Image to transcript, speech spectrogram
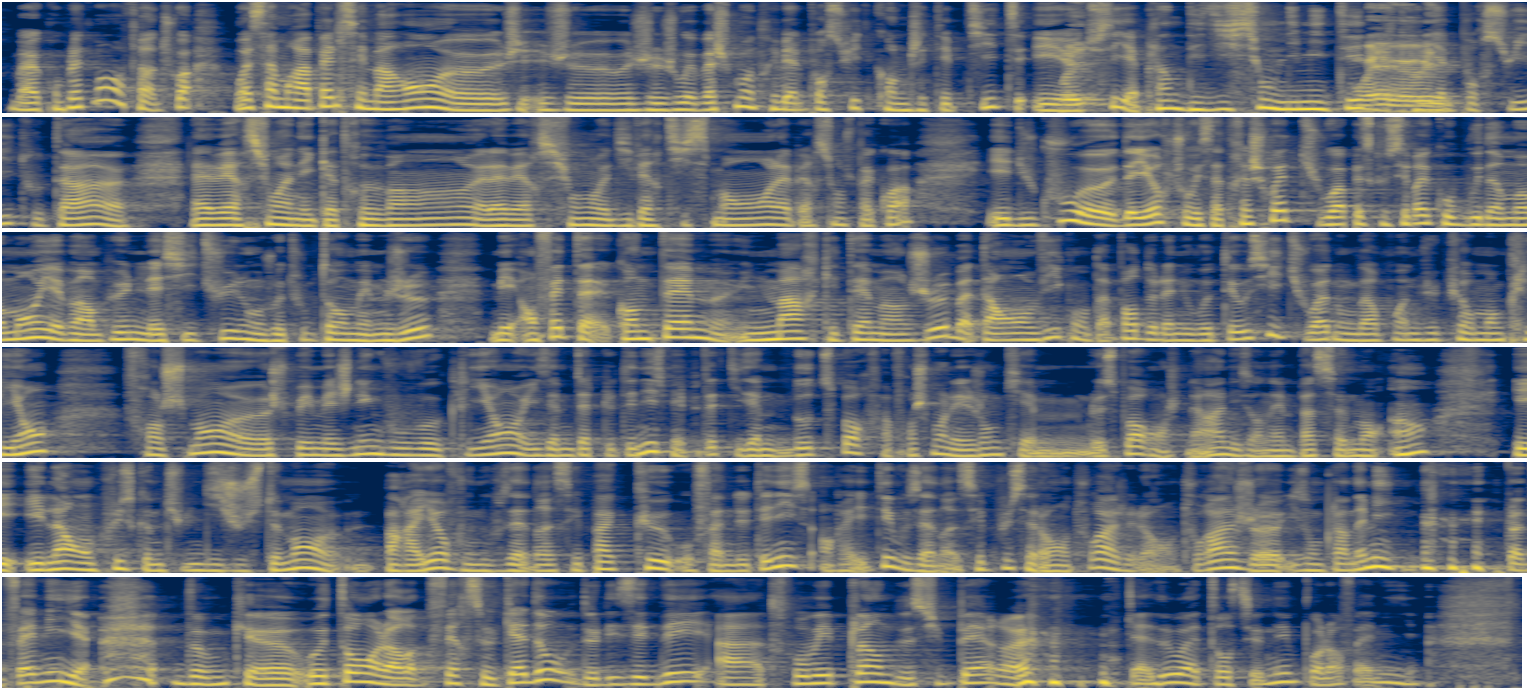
Bah complètement. Enfin, tu vois, moi ça me rappelle, c'est marrant. Euh, je, je, jouais vachement au Trivial Poursuite quand j'étais petite, et euh, tu sais, il y a plein d'éditions limitées de Trivial Poursuite où t'as euh, la version années 80, la version divertissement, la version je sais pas quoi. Et du coup, d'ailleurs, je trouvais ça très chouette, tu vois, parce que c'est vrai qu'au bout d'un moment, il y avait un peu une lassitude, on jouait tout le temps au même jeu. Mais en fait, quand t'aimes une marque et t'aimes un jeu, bah t'as envie qu'on t'apporte de la nouveauté aussi, tu vois. Donc d'un point de vue purement client, franchement, je peux imaginer que vous, vos clients, ils aiment peut-être le tennis, mais peut-être qu'ils aiment d'autres sports. Enfin, franchement, les gens qui aiment le sport en général, ils en aiment pas seulement un. Et, là, en plus, comme tu le dis justement, par ailleurs, vous ne vous adressez pas que aux fans de tennis. En réalité, vous adressez plus à leur entourage. Et leur entourage, euh, ils ont plein d'amis, plein de familles. Donc, euh, autant leur faire ce cadeau, de les aider à trouver plein de super euh, cadeaux attentionnés pour leur famille.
